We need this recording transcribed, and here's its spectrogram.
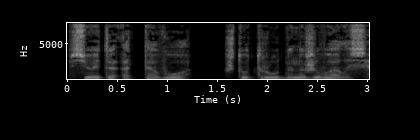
Все это от того, что трудно наживалось.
